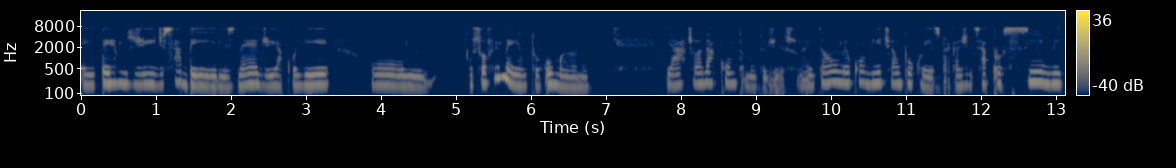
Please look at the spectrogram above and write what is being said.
em termos de, de saberes, né, de acolher o, o sofrimento humano. E a arte ela dá conta muito disso, né? Então, o meu convite é um pouco esse, para que a gente se aproxime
